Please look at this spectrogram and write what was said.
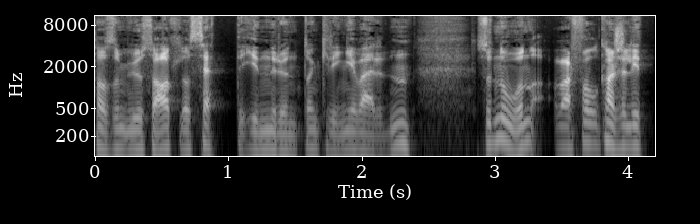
sånn som USA, til å sette inn rundt omkring i verden. Så noen, i hvert fall kanskje litt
